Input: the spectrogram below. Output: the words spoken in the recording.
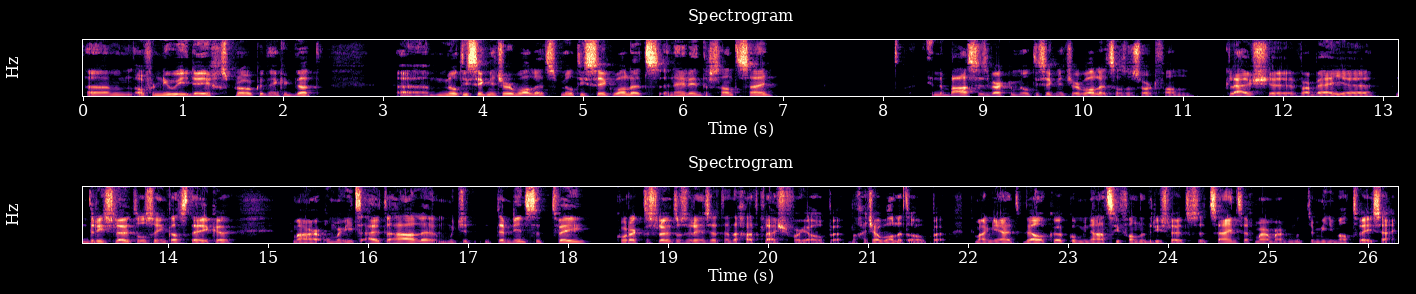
um, over nieuwe ideeën gesproken, denk ik dat uh, multi-signature wallets, multi-sig wallets een hele interessante zijn. In de basis werken multi-signature wallets als een soort van kluisje waarbij je drie sleutels in kan steken maar om er iets uit te halen, moet je tenminste twee correcte sleutels erin zetten en dan gaat het kluisje voor je open. Dan gaat jouw wallet open. Maakt niet uit welke combinatie van de drie sleutels het zijn, zeg maar, maar het moet er minimaal twee zijn.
